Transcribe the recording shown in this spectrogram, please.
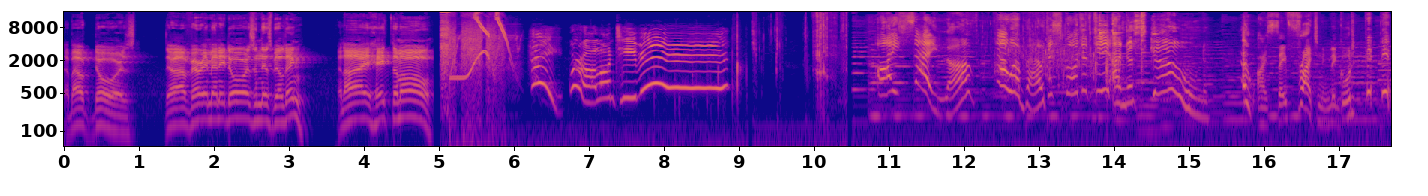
about doors. There are very many doors in this building, and I hate them all. Hey, we're all on TV! I say, love, how about a spot of tea and a scone? Oh, I say frighteningly good. Pip, pip.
